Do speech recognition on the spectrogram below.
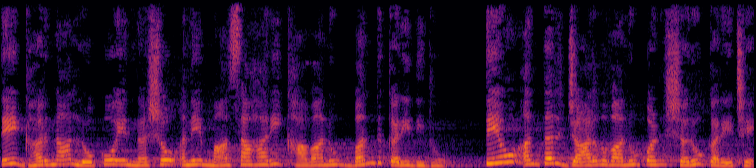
તે ઘરના લોકોએ નશો અને માંસાહારી ખાવાનું બંધ કરી દીધું. તેઓ અંતર જાળવવાનું પણ શરૂ કરે છે.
